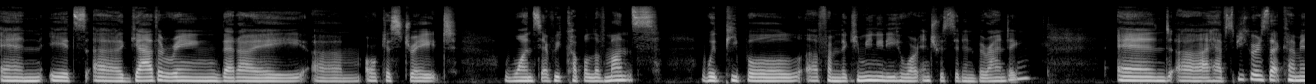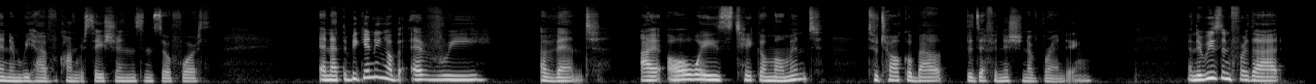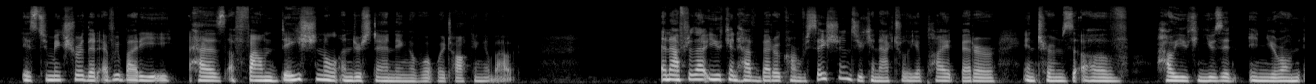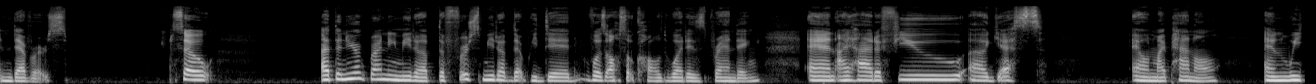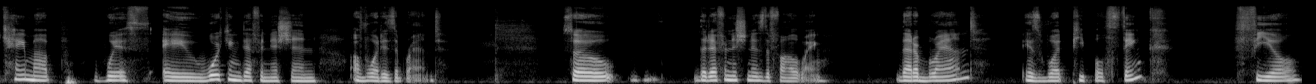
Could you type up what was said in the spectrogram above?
and it's a gathering that I um, orchestrate once every couple of months with people uh, from the community who are interested in branding. And uh, I have speakers that come in and we have conversations and so forth. And at the beginning of every event, I always take a moment to talk about the definition of branding. And the reason for that is to make sure that everybody has a foundational understanding of what we're talking about. And after that, you can have better conversations. You can actually apply it better in terms of how you can use it in your own endeavors. So, at the New York Branding Meetup, the first meetup that we did was also called What is Branding? And I had a few uh, guests on my panel, and we came up with a working definition of what is a brand. So, the definition is the following that a brand is what people think, feel,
